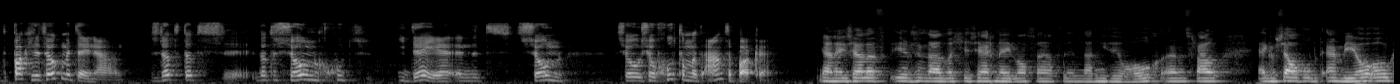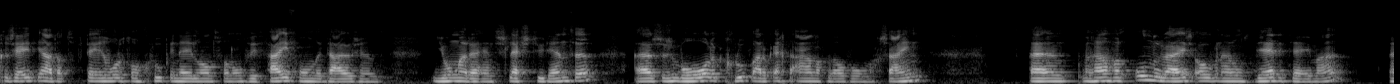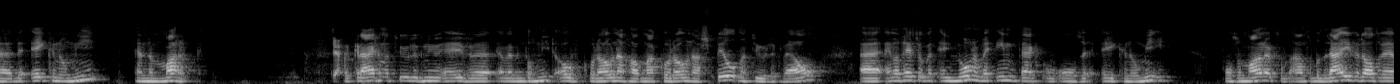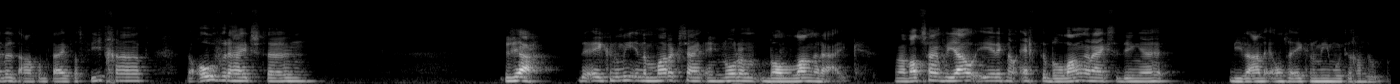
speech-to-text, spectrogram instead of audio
Dan pak je het ook meteen aan. Dus dat, dat is, dat is zo'n goed idee. En het is zo'n, zo, zo goed om dat aan te pakken. Ja, nee, zelf, is inderdaad wat je zegt, Nederland staat inderdaad niet heel hoog uh, met vrouw. Ik heb zelf op het MBO ook gezeten. Ja, dat vertegenwoordigt een groep in Nederland van ongeveer 500.000 jongeren en slash studenten. Uh, dus een behoorlijke groep waar ook echt de aandacht wel voor mag zijn. En we gaan van onderwijs over naar ons derde thema, uh, de economie en de markt. Ja. We krijgen natuurlijk nu even, we hebben het nog niet over corona gehad, maar corona speelt natuurlijk wel. Uh, en dat heeft ook een enorme impact op onze economie, op onze markt, op het aantal bedrijven dat we hebben, het aantal bedrijven dat failliet gaat, de overheidssteun. Dus ja, de economie en de markt zijn enorm belangrijk. Maar wat zijn voor jou, Erik, nou echt de belangrijkste dingen die we aan onze economie moeten gaan doen?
